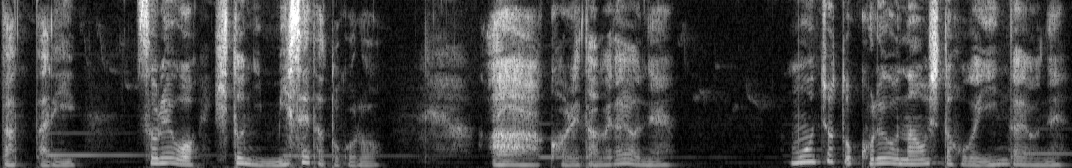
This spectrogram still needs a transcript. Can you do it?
だったり、それを人に見せたところ、ああ、これダメだよね。もうちょっとこれを直した方がいいんだよね。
